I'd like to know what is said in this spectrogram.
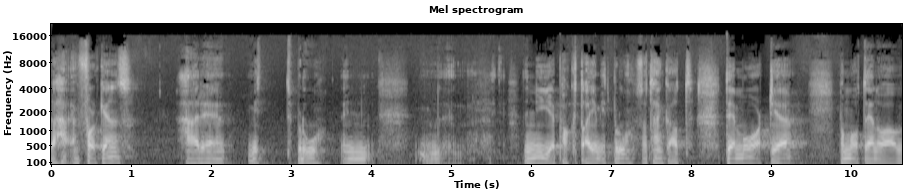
her, Folkens, her er mitt blod, den, den, nye pakta i mitt blod, så tenker jeg at det måltidet på en måte er noe av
